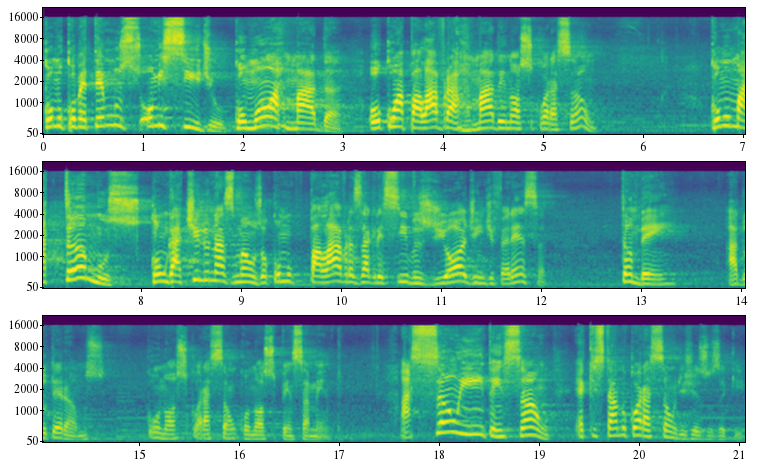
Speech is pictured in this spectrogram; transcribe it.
como cometemos homicídio com mão armada ou com a palavra armada em nosso coração, como matamos com gatilho nas mãos ou como palavras agressivas de ódio e indiferença, também adulteramos com o nosso coração, com o nosso pensamento. Ação e intenção é que está no coração de Jesus aqui.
